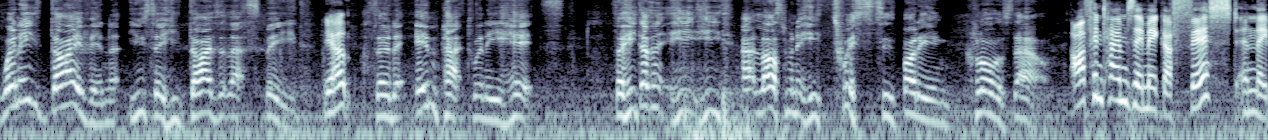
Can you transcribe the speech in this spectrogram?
when he's diving, you say he dives at that speed. Yep. So the impact when he hits, so he doesn't. He he at last minute he twists his body and claws down. Oftentimes they make a fist and they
